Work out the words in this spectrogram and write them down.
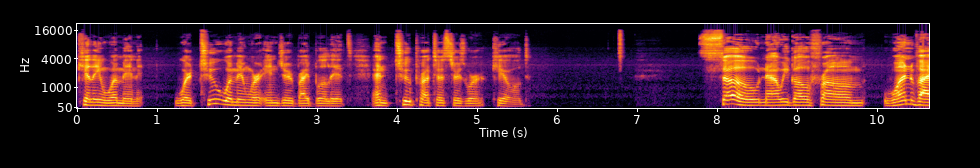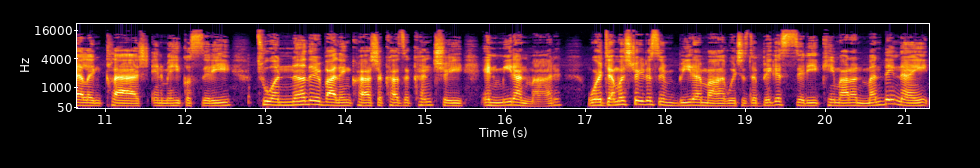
killing women, where two women were injured by bullets and two protesters were killed. So now we go from one violent clash in Mexico City to another violent crash across the country in Myanmar, where demonstrators in Myanmar, which is the biggest city, came out on Monday night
